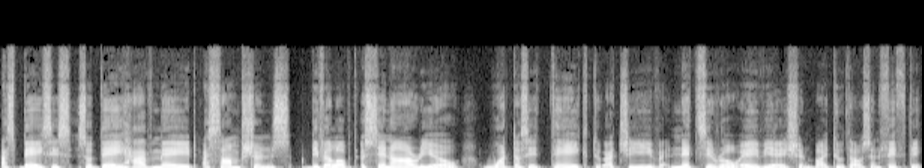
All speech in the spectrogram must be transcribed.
as basis. So they have made assumptions, developed a scenario. What does it take to achieve net zero aviation by 2050?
